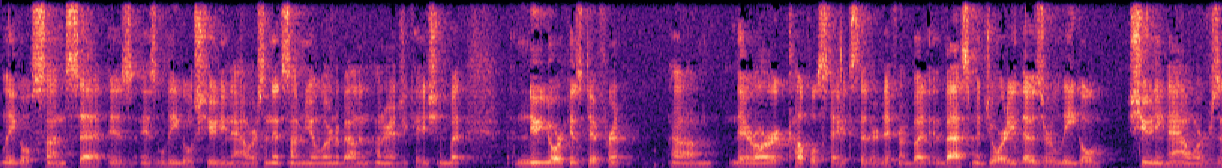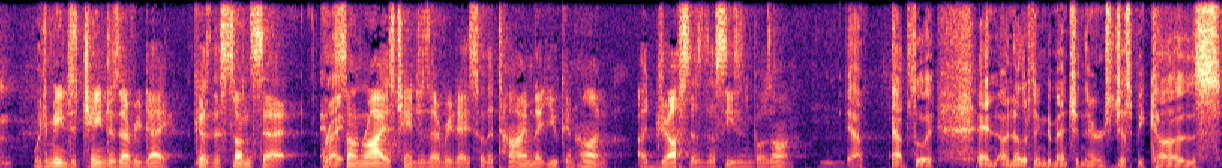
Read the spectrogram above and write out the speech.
legal sunset is is legal shooting hours, and it's something you'll learn about in hunter education. But New York is different. Um, there are a couple states that are different, but the vast majority those are legal shooting hours, and which means it changes every day because the sunset and Right. sunrise changes every day. So the time that you can hunt adjusts as the season goes on. Yeah, absolutely. And another thing to mention there is just because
